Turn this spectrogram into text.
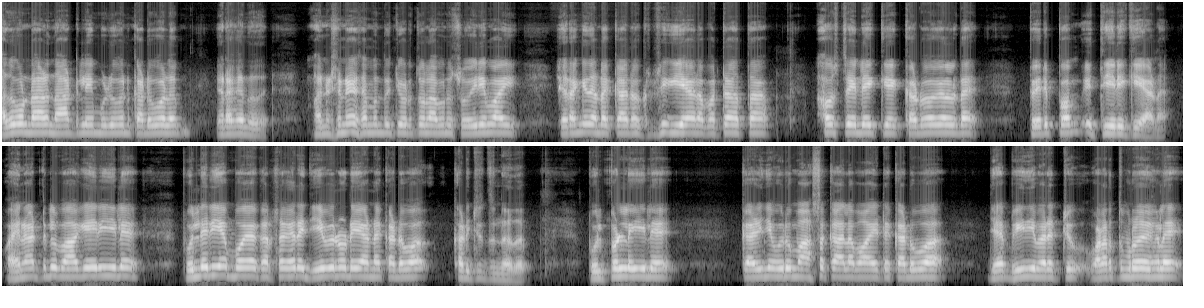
അതുകൊണ്ടാണ് നാട്ടിലെ മുഴുവൻ കടുവകളും ഇറങ്ങുന്നത്. മനുഷ്യനെ സംബന്ധിച്ചിടത്തോളം അവന് സ്വൈര്യമായി ഇറങ്ങി നടക്കാനോ കൃഷി ചെയ്യാനോ പറ്റാത്ത അവസ്ഥയിലേക്ക് കടുവകളുടെ പെരുപ്പം എത്തിയിരിക്കുകയാണ്. വയനാട്ടിൽ വാഗേരിയിൽ പുല്ലരിയാൻ പോയ കർഷകരെ ജീവനോടെയാണ് കടുവ കടിച്ചു തിന്നത്. പുൽപ്പള്ളിയിൽ കഴിഞ്ഞ ഒരു മാസക്കാലമായിട്ട് കടുവ ഭീതി വരച്ചു. വളർത്തുമൃഗങ്ങളെ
